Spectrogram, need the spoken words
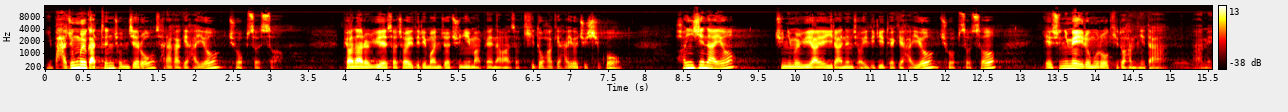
이 마중물 같은 존재로 살아가게 하여 주옵소서. 변화를 위해서 저희들이 먼저 주님 앞에 나와서 기도하게 하여 주시고 헌신하여 주님을 위하여 일하는 저희들이 되게 하여 주옵소서. 예수님의 이름으로 기도합니다. 아멘.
